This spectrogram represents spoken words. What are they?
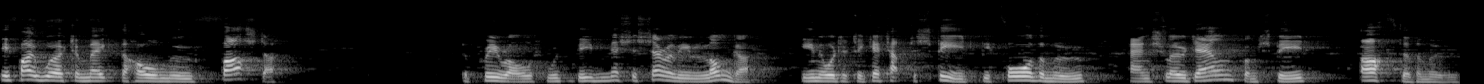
If I were to make the whole move faster, the pre-rolls would be necessarily longer in order to get up to speed before the move and slow down from speed after the move.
